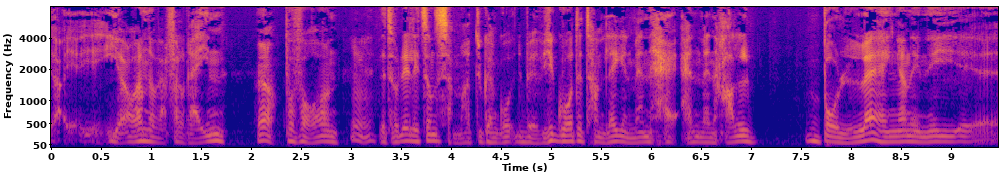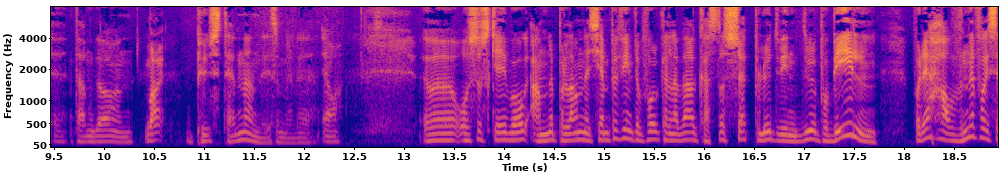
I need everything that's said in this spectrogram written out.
ja, gjør den i hvert fall rein Ja. på forhånd. Jeg tror det er litt sånn det samme at du, kan gå, du behøver ikke gå til tannlegen med en, med en halv bolle hengende inni eh, tanngarden. Puss tennene, liksom. Eller, ja. Uh, og så skriver også Anne på landet kjempefint at folk kan la være å kaste søppel ut vinduet på bilen. For det havner f.eks.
